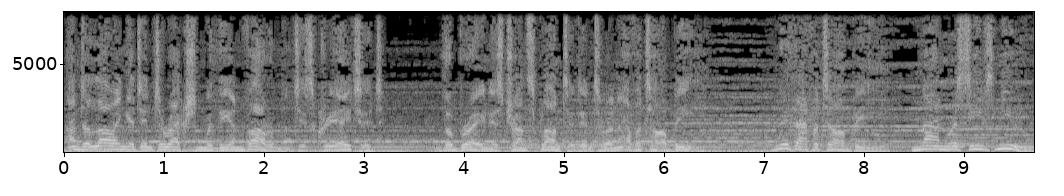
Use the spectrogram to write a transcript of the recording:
and allowing it interaction with the environment is created. The brain is transplanted into an Avatar B. With Avatar B, man receives new,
